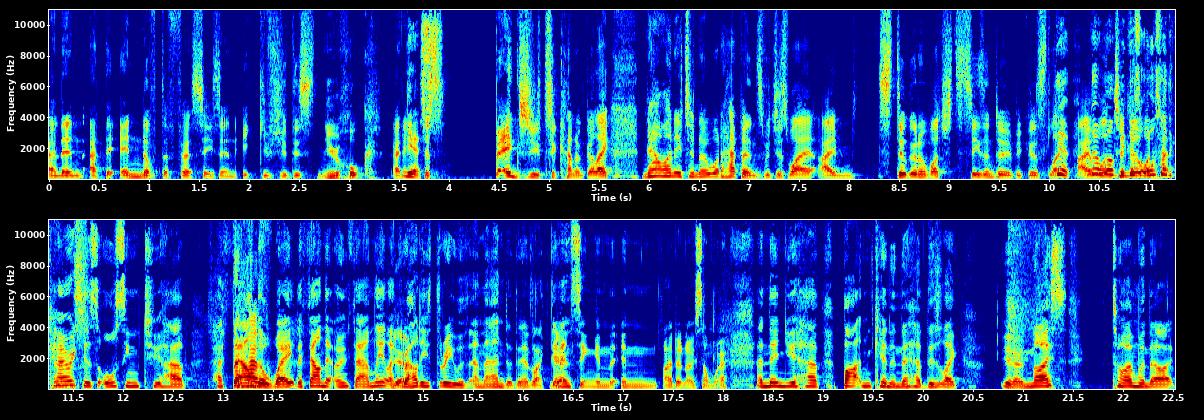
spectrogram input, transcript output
and then at the end of the first season, it gives you this new hook, and it Yes. just begs you to kind of go like, now I need to know what happens, which is why I'm still going to watch season two because like yeah, I no, want well, to because know also the happens. characters all seem to have have They found have- a way. They found their own family, like Yeah. Rowdy Three with Amanda. They're like Yeah. dancing in the in I don't know somewhere, and then you have Bart and Ken, and they have this like you know nice time when they're like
